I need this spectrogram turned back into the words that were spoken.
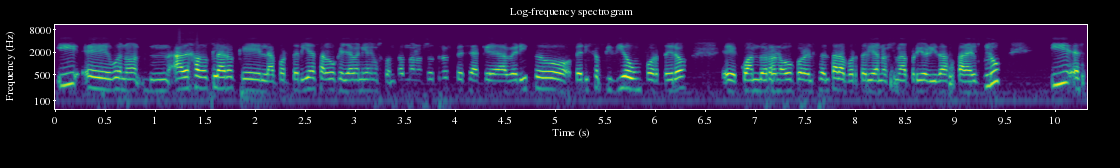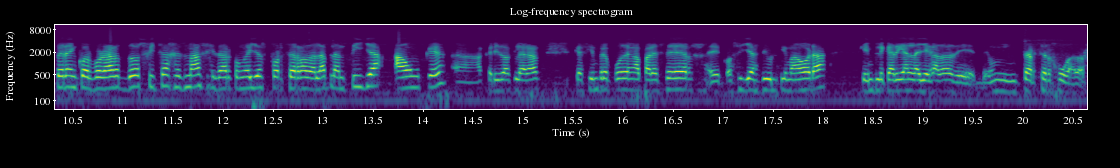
y eh, bueno, ha dejado claro que la portería es algo que ya veníamos contando nosotros, pese a que Berizzo, Berizzo pidió un portero cuando renovó por el Celta, la portería no es una prioridad para el club y espera incorporar dos fichajes más y dar con ellos por cerrada la plantilla, aunque ha querido aclarar que siempre pueden aparecer eh, cosillas de última hora que implicarían la llegada de, de, un tercer jugador.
